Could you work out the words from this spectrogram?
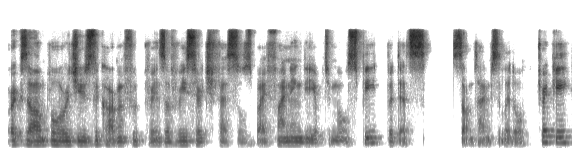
for example, reduce the carbon footprints of research vessels by finding the optimal speed, but that's sometimes a little tricky.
